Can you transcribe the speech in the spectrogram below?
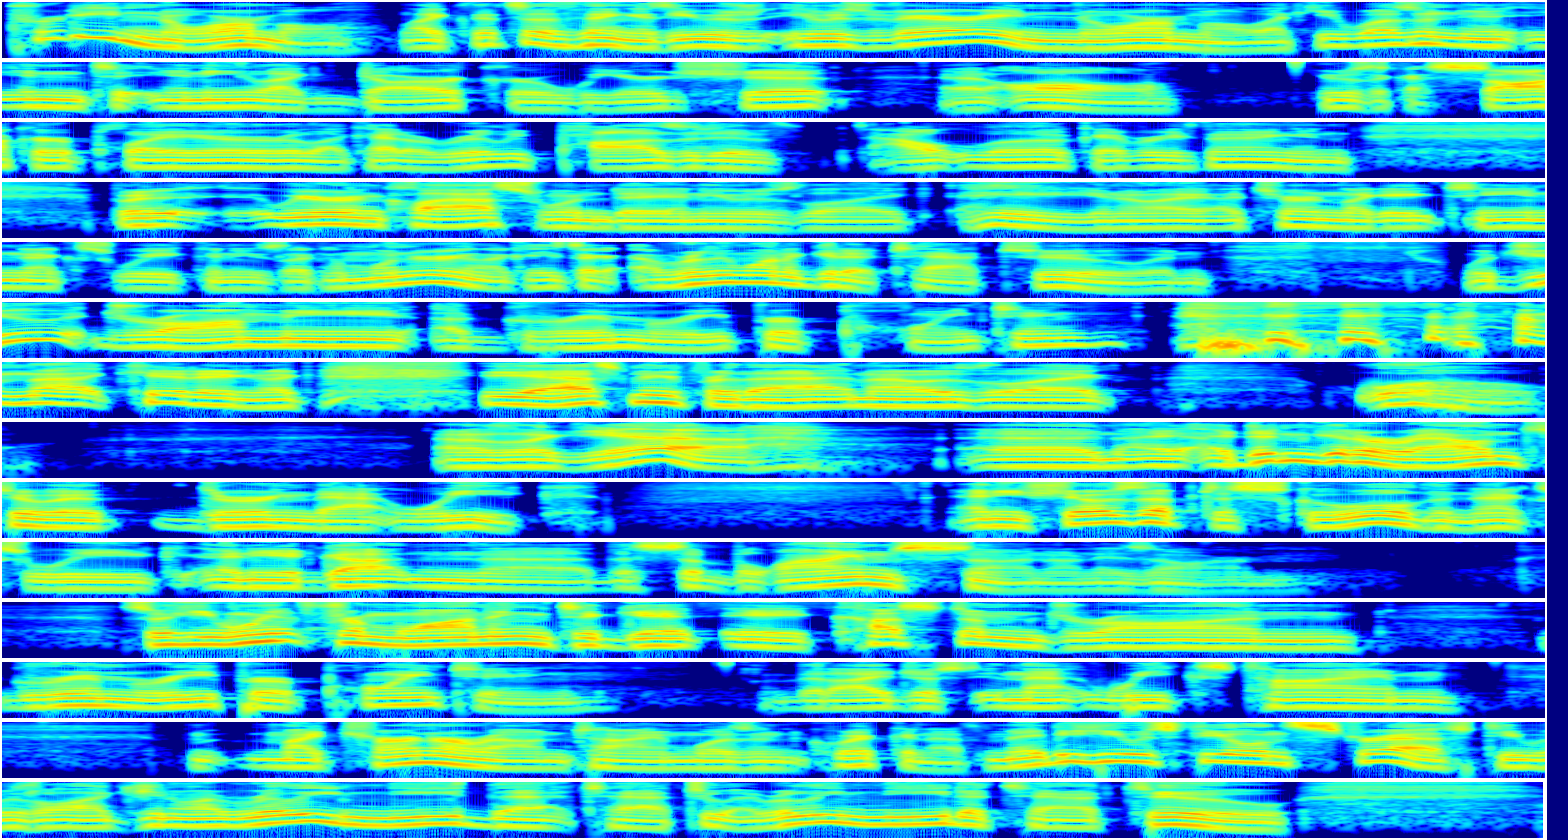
pretty normal. Like that's the thing is he was he was very normal. Like he wasn't into any like dark or weird shit at all he was like a soccer player, like had a really positive outlook, everything. And but we were in class one day, and he was like, "Hey, you know, I, I turned like 18 next week," and he's like, "I'm wondering, like, he's like, I really want to get a tattoo, and would you draw me a Grim Reaper pointing?" I'm not kidding. Like, he asked me for that, and I was like, "Whoa!" And I was like, "Yeah." And I, I didn't get around to it during that week and he shows up to school the next week and he had gotten the, the Sublime Sun on his arm. So he went from wanting to get a custom drawn Grim Reaper pointing that I just, in that week's time, my turnaround time wasn't quick enough. Maybe he was feeling stressed. He was like, you know, I really need that tattoo. I really need a tattoo.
